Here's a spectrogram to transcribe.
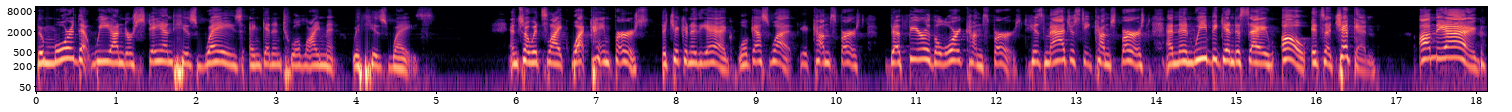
the more that we understand His ways and get into alignment with His ways. And so it's like, what came first? The chicken or the egg? Well, guess what? It comes first. The fear of the Lord comes first. His majesty comes first. And then we begin to say, oh, it's a chicken. I'm the egg.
